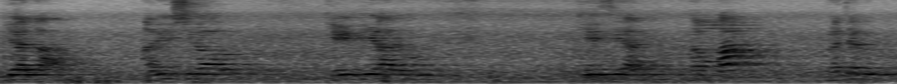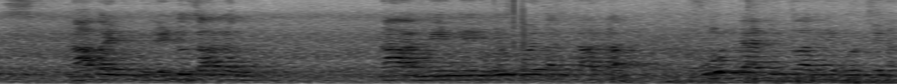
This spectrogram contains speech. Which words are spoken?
ఇవాళ హరీష్ రావు కేటీఆర్ కేసీఆర్ తప్ప ప్రజలు నా వైపు రెండు సార్లు నా నేను నేను ఓడిపోయేదానికి కారణం ఫోన్ ట్యాపింగ్ ద్వారా నేను ఓడిపోయినా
